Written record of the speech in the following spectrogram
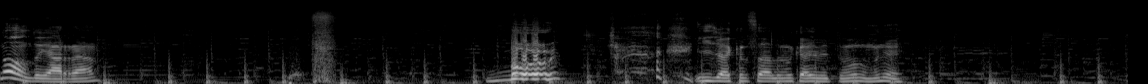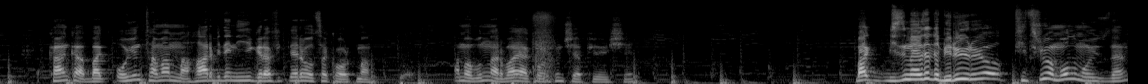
Ne oldu yarram? Boy. İyice akıl sağlığımı kaybettim oğlum bu ne? Kanka bak oyun tamam mı? Harbiden iyi grafikleri olsa korkmam. Ama bunlar baya korkunç yapıyor işi. Bak bizim evde de biri yürüyor. Titriyorum oğlum o yüzden.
